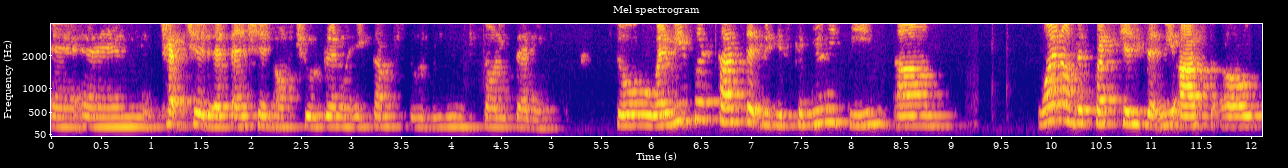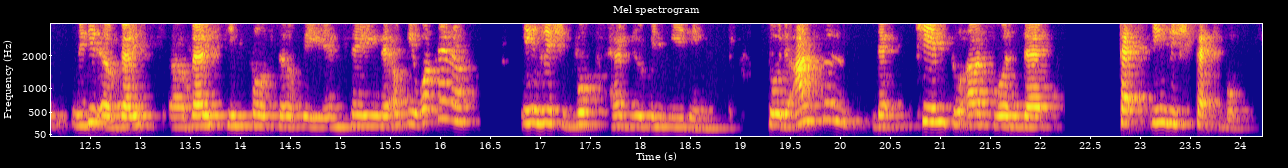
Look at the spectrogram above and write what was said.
and capture the attention of children when it comes to doing storytelling. So when we first started with this community, um, one of the questions that we asked, uh, we did a very uh, very simple survey and saying that okay, what kind of English books have you been reading? So the answer that came to us was that text English textbooks.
